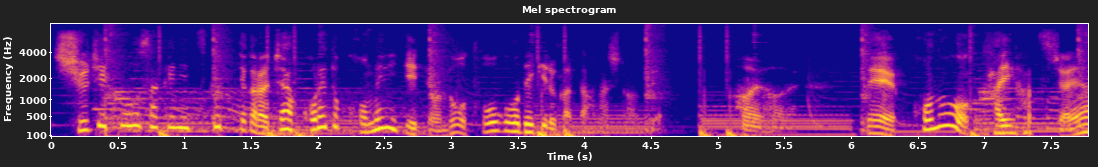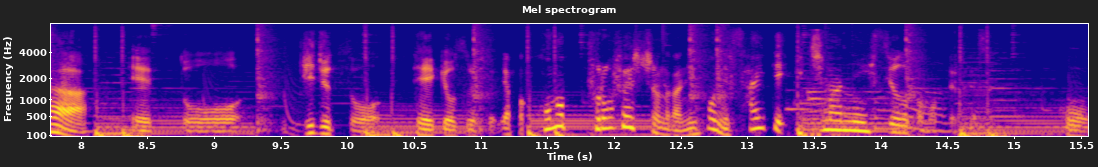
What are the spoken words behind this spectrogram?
主軸を先に作ってから、じゃあこれとコミュニティっていうのはどう統合できるかって話なんですよ。はいはい。で、この開発者や、えっと、技術を提供する人、やっぱこのプロフェッショナルが日本に最低1万人必要だと思ってるんですよ。ほ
